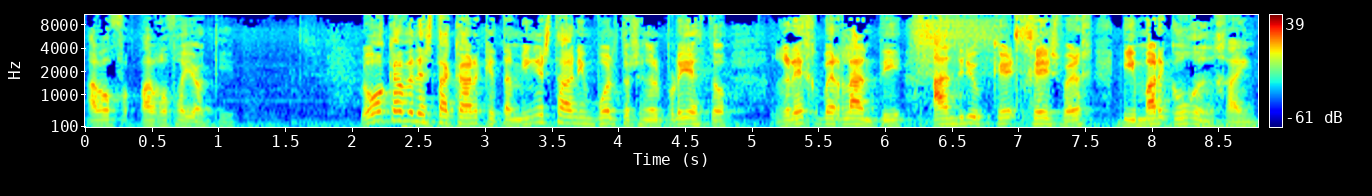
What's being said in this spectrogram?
algo, algo falló aquí. Luego cabe destacar que también estaban envueltos en el proyecto Greg Berlanti, Andrew Ke- Keisberg y Mark Guggenheim,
